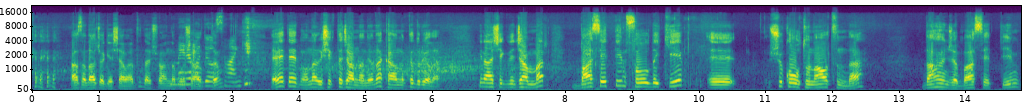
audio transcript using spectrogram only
Aslında daha çok eşya vardı da şu anda Merhaba boşalttım. diyor sanki. Evet evet onlar ışıkta canlanıyorlar, karanlıkta duruyorlar. Yine aynı şekilde cam var. Bahsettiğim soldaki e, şu koltuğun altında daha önce bahsettiğim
